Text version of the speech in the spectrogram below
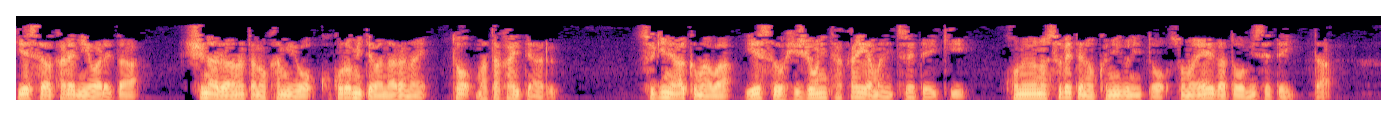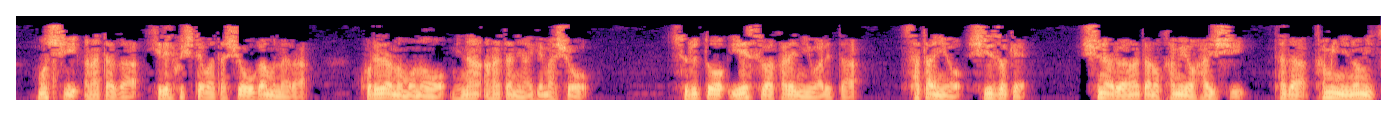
イエスは彼に言われた、主なるあなたの神を試みてはならない、とまた書いてある。次に悪魔はイエスを非常に高い山に連れて行き、この世のすべての国々とその映画とを見せていった。もしあなたがひれ伏して私を拝むなら、これらのものを皆あなたにあげましょう。するとイエスは彼に言われた。サタンよ、退け。主なるあなたの神を拝し、ただ神にのみ仕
